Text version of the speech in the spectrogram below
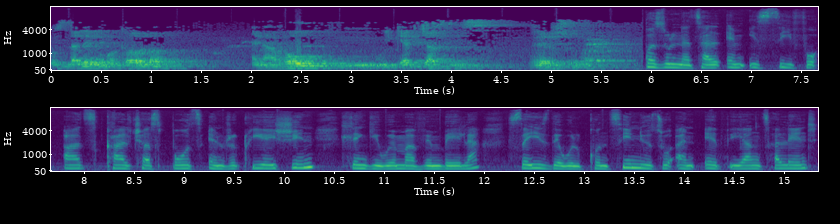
usilalele ngoxolo and i hope we get justice very soon KwaZulu-Natal MEC for Arts, Culture, Sports and Recreation, Hlengiwe Mavimbela, says they will continue to unearth young talent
